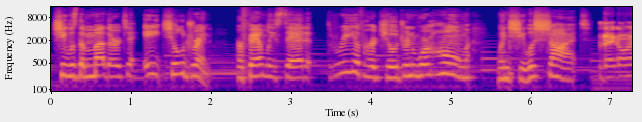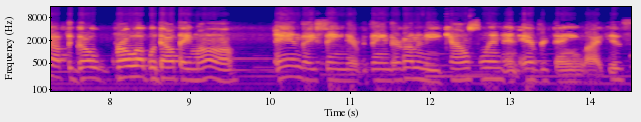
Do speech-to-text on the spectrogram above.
She was the mother to eight children. Her family said three of her children were home when she was shot. They're going to have to go grow up without their mom and they seen everything. They're going to need counseling and everything. Like, it's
